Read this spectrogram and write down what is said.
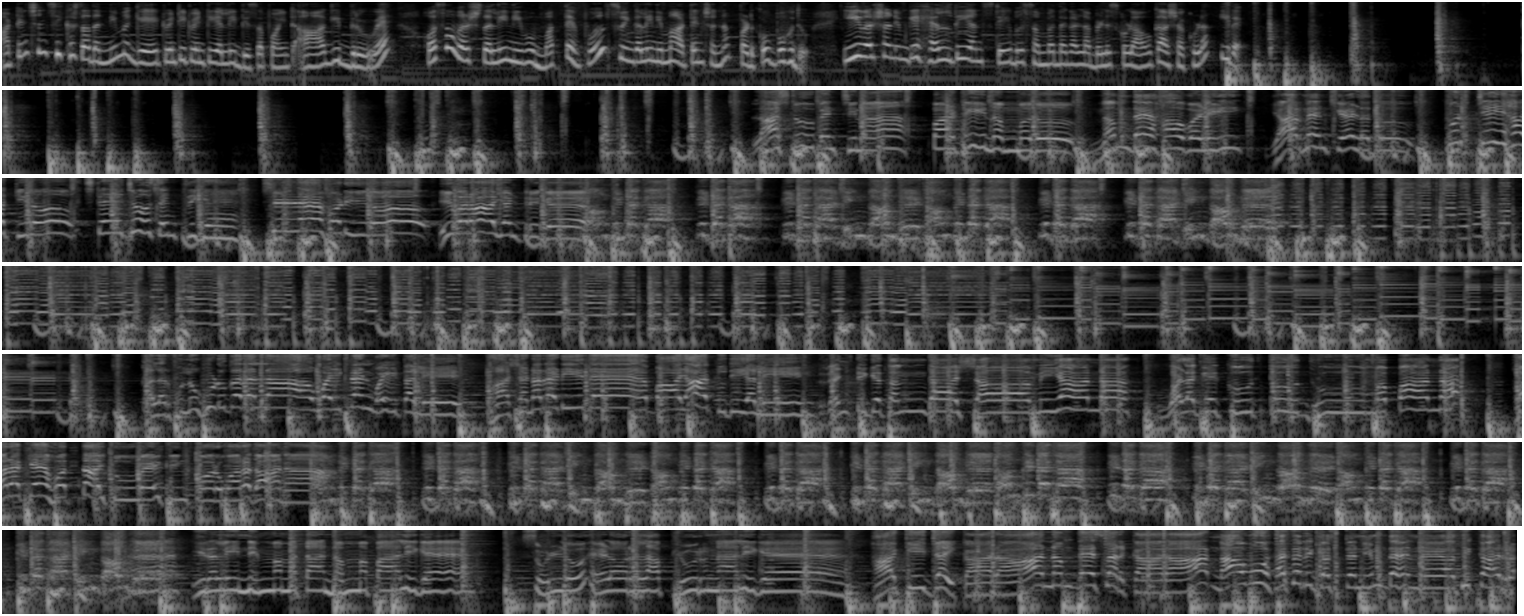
ಅಟೆನ್ಷನ್ ಸೀಕರ್ಸ್ ಆದ ನಿಮಗೆ ಟ್ವೆಂಟಿ ಟ್ವೆಂಟಿಯಲ್ಲಿ ಡಿಸಪಾಯಿಂಟ್ ಆಗಿದ್ರೂ ಹೊಸ ವರ್ಷದಲ್ಲಿ ನೀವು ಮತ್ತೆ ಫುಲ್ ಸ್ವಿಂಗಲ್ಲಿ ನಿಮ್ಮ ಅಟೆನ್ಷನ್ನ ಪಡ್ಕೋಬಹುದು. ಈ ವರ್ಷ ನಿಮಗೆ ಹೆಲ್ದಿ ಆ್ಯಂಡ್ ಸ್ಟೇಬಲ್ ಸಂಬಂಧಗಳನ್ನ ಬೆಳೆಸ್ಕೊಳ್ಳೋ ಅವಕಾಶ ಕೂಡ ಇದೆ. ಲಾಸ್ಟು ಬೆಂಚಿನ ಪಾರ್ಟಿ ನಮ್ಮದು. ನಮ್ದೇ ಹಾವಳಿ ಯಾರ್ನೇನ್ ಕೇಳದು? ಕುರ್ಚಿ ಹಾಕಿರೋ ಸ್ಟೇಜು ಸೆಂಟ್ರಿಗೆ. ಶಿಳ್ಳೆ ಹೊಡೆಯಿರೋ ಇವರ ಎಂಟ್ರಿಗೆ. ಕಲರ್ಫುಲ್ ತಂದ ಶಾಮಿಯಾನ ಒಳಗೆ ಕೂತು ಧೂಮಪಾನ ಹೊರಗೆ ಹೊತ್ತಾಯ್ತು ವೇಟಿಂಗ್ ಫಾರ್ ವರದಾನ. ಇರಲಿ ನಿಮ್ಮ ಮತ ನಮ್ಮ ಪಾಲಿಗೆ. ಸುಳ್ಳು ಹೇಳೋರಲ್ಲ ಪ್ಯೂರ್ ನಾಲಿಗೆ ಹಾಕಿ ಜೈಕಾರ ನಮ್ದೆ ಸರ್ಕಾರ ನಾವು ಹೆಸರಿಗಷ್ಟ ನಿಮ್ದೇನೆ ಅಧಿಕಾರ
